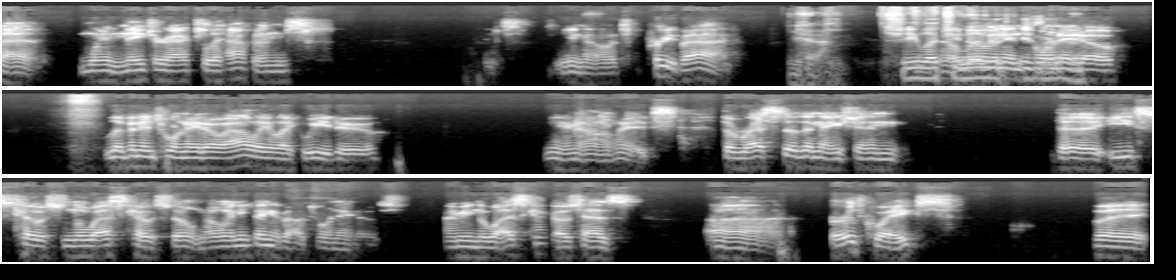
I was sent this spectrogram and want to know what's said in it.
that when nature actually happens, it's you know it's pretty bad. yeah. she let you know living that in she's there. tornado, living in tornado alley like we do. You know, it's the rest of the nation. The East Coast and the West Coast don't know anything about tornadoes. I mean, the West Coast has uh, earthquakes, but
